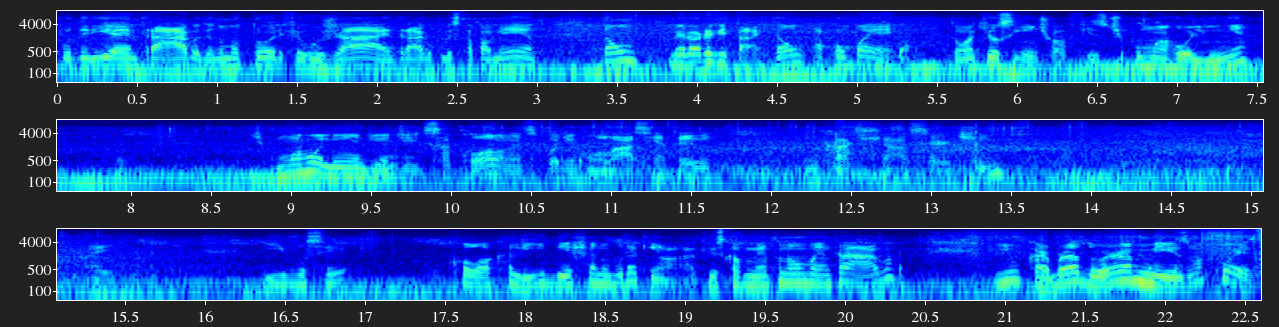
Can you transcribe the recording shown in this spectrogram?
poderia entrar água dentro do motor, enferrujar, entrar água pelo escapamento. Então melhor evitar. Então acompanha aí. Então aqui é o seguinte, ó, fiz tipo uma rolinha tipo uma rolinha de, de, sacola, né? Você pode enrolar assim até ele encaixar certinho. Aí. E você coloca ali e deixa no buraquinho, ó. Aqui o escapamento não vai entrar água. E o carburador a mesma coisa.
